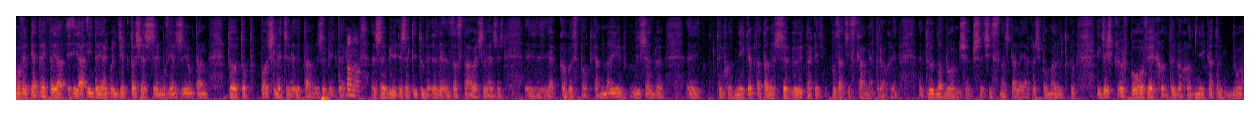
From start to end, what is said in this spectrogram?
Mówię, Pietrek, to ja, ja idę, jak będzie ktoś jeszcze, mówię, żył tam, to, to poślę cię tam, żeby tego, Pomoc. żeby, że ty tu le- zostałeś leżeć, y, jak kogoś spotkam. No i wyszedłem y, tym chodnikiem, a tam jeszcze były takie pozaciskane trochę. Trudno było mi się przecisnąć, ale jakoś pomalutku. I gdzieś w połowie tego chodnika to było,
